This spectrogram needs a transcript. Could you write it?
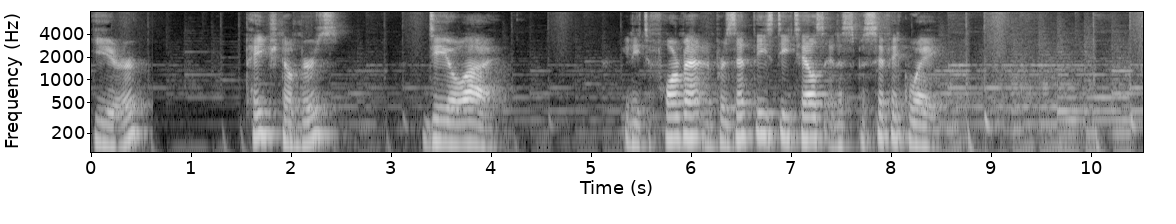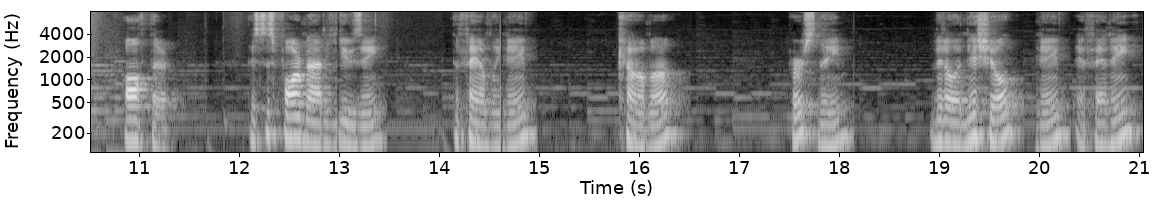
year, page numbers, DOI. You need to format and present these details in a specific way. Author. This is formatted using the family name, comma, first name, middle initial name, if any,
